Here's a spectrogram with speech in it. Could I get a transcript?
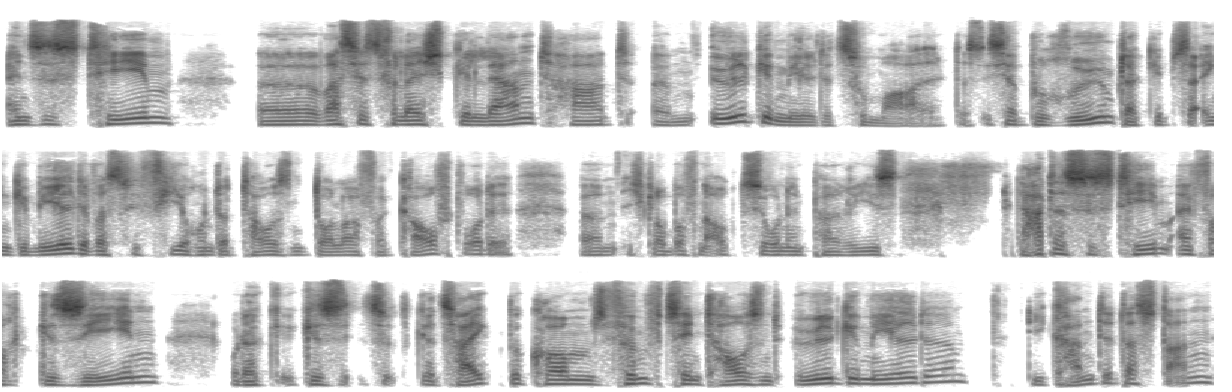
Ein System, was jetzt vielleicht gelernt hat, ähm, Ölgemälde zu malen. Das ist ja berühmt. Da gibt es ja ein Gemälde, was für 400.000 Dollar verkauft wurde. Ähm, ich glaube, auf einer Auktion in Paris. Da hat das System einfach gesehen oder ge gezeigt bekommen, 15.000 Ölgemälde. Die kannte das dann.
